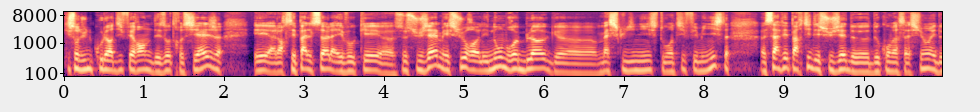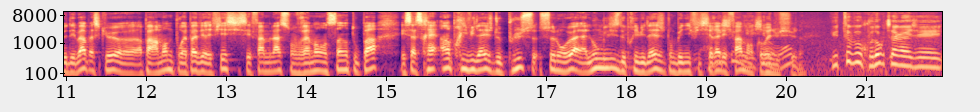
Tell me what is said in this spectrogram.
qui sont d'une couleur différente des autres sièges. Et alors, c'est pas le seul à évoquer euh, ce sujet, mais sur les nombreux blogs euh, masculinistes ou antiféministes, euh, ça fait partie des sujets de, conversation et de débat parce que apparemment, on ne pourrait pas vérifier si ces femmes-là sont vraiment enceintes ou pas. Et ça serait un privilège de plus, selon eux, à la longue liste de privilèges dont bénéficieraient les femmes en Corée du Sud. YouTube 구독자가 이제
